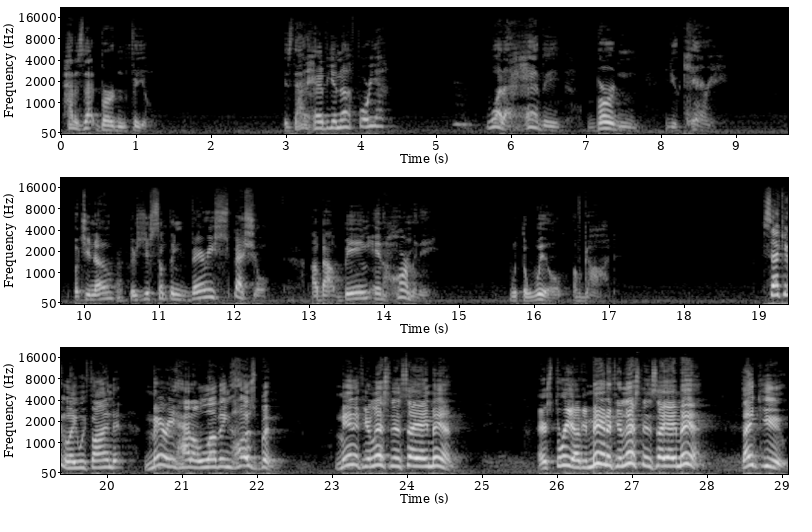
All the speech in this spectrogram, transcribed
How does that burden feel? Is that heavy enough for you? What a heavy burden you carry. But you know, there's just something very special about being in harmony with the will of God. Secondly, we find that Mary had a loving husband. Men, if you're listening, say amen. amen. There's three of you. Men, if you're listening, say amen. amen. Thank you.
